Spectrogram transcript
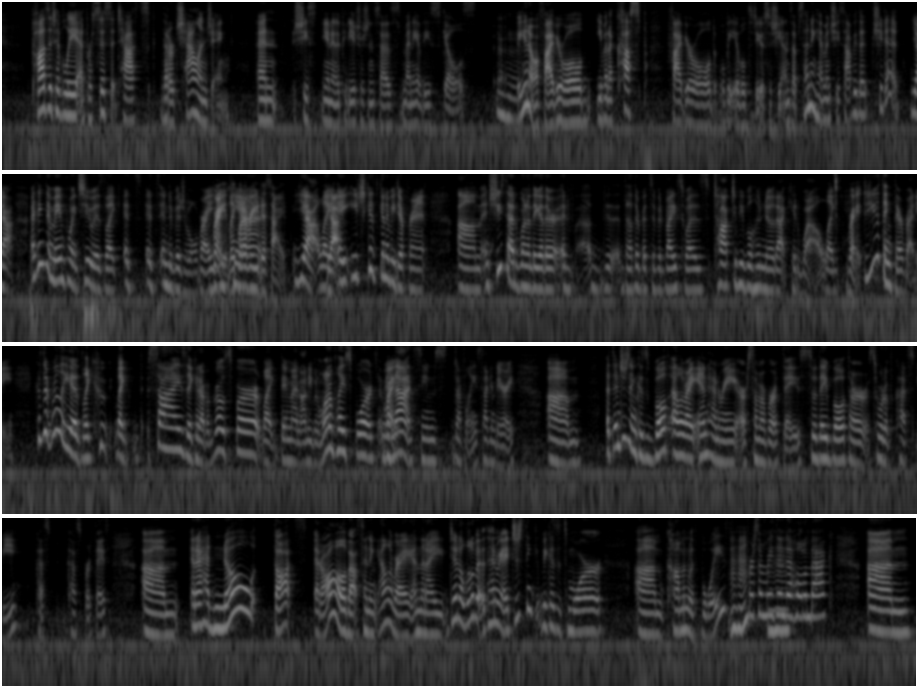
positively, and persist at tasks that are challenging. And she's, you know, the pediatrician says many of these skills, uh, you know, a five year old, even a cusp five year old will be able to do. So she ends up sending him, and she's happy that she did. Yeah, I think the main point too is like it's it's individual, right? Right, You like whatever you decide. Yeah, like Yeah. each kid's gonna be different. Um, and she said one of the other adv- uh, the, the other bits of advice was talk to people who know that kid well. Like, Right. do you think they're ready? Because it really is like who like size. They could have a growth spurt. Like they might not even want to play sports. I mean, Right. that seems definitely secondary. Um, it's interesting because both Ellery and Henry are summer birthdays, so they both are sort of cuspy, cusp, cusp birthdays. Um, and I had no thoughts at all about sending Ellery, and then I did a little bit with Henry. I just think because it's more um, common with boys Mm-hmm. for some reason to hold him back. Um,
